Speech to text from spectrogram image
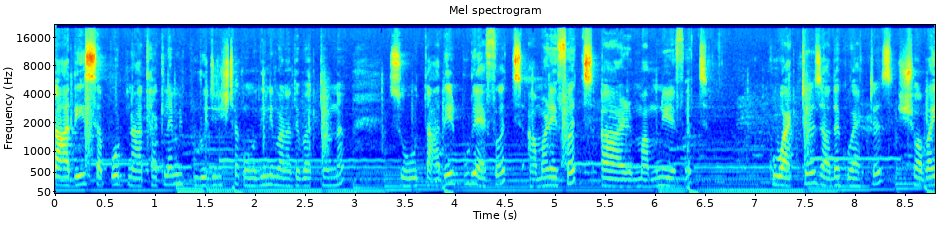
তাদের সাপোর্ট না থাকলে আমি পুরো জিনিসটা কোনোদিনই বানাতে পারতাম না। সো তাদের পুরো এফার্টস আমার এফার্টস আর মামুনির efforts co actors other co actors সবাই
